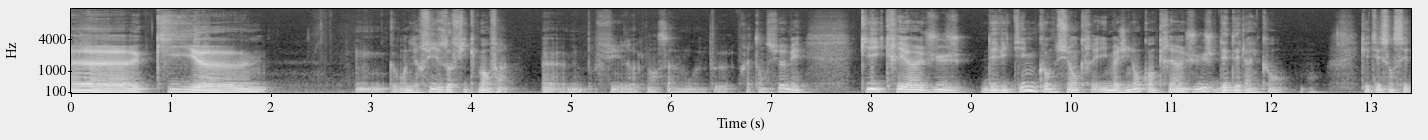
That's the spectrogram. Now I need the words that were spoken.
Euh, qui, euh, comment dire, philosophiquement, enfin, philosophiquement c'est un mot un peu prétentieux, mais qui crée un juge des victimes comme si on crée, imaginons qu'on crée un juge des délinquants qui était censé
